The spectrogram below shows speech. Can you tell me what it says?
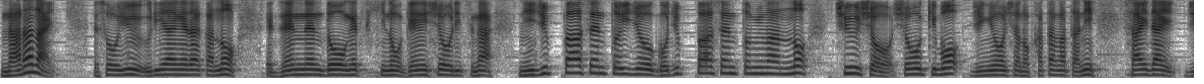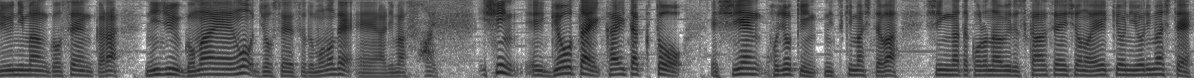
ならないそういう売上高のえ前年同月比の減少率が20%以上50%未満の中小小規模事業者の方々に最大12万5000円から25万円を助成するものでえーあります。はい新えー業態開拓等えー支援補助金につきましては新型コロナウイルス感染症の影響によりまして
